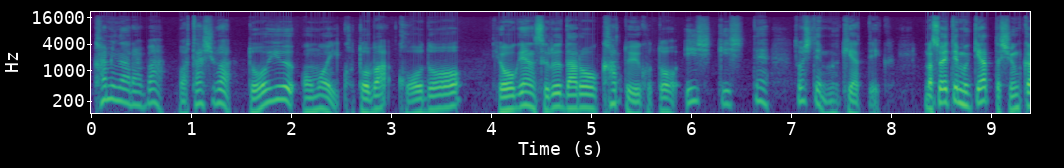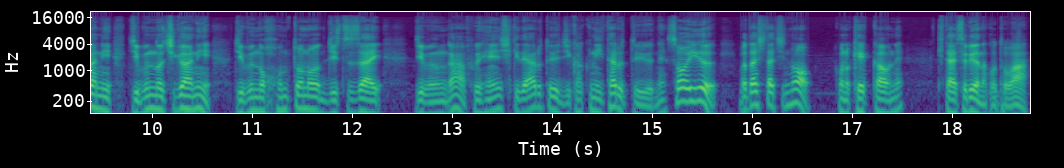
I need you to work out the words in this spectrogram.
神ならば私はどういう思い言葉行動を表現するだろうかということを意識してそして向き合っていく。まあ、そうやって向き合った瞬間に自分の内側に自分の本当の実在自分が普遍意識であるという自覚に至るというねそういう私たちのこの結果をね期待するようなことは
